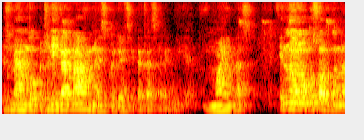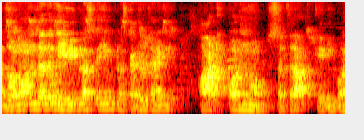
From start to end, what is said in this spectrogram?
इसमें हमको कुछ नहीं करना, हमने इसको जैसे कहता है सारे दिया माइनस, इन दोनों को सॉल्व करना। दोनों अंदर देखो, ये भी प्लस का ये भी प्लस का जुड़ जाएँगे। आठ और नौ, सत्रह कैरी वन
